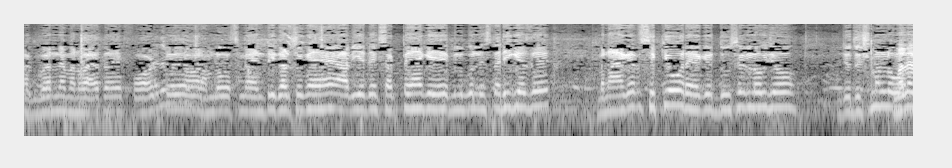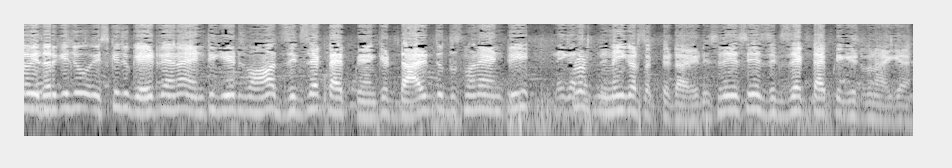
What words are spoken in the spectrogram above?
अकबर ने बनवाया था एक फोर्ट और हम लोग उसमें एंट्री कर चुके हैं। आप ये देख सकते हैं कि ये बिल्कुल इस तरीके से बनाया गया सिक्योर है कि दूसरे लोग जो जो दुश्मन लोग मतलब इधर के जो इसके जो गेट है ना एंट्री गेट वहाँ जिगजैग टाइप के हैं कि डायरेक्ट जो दुश्मन है एंट्री नहीं कर सकते। नहीं कर सकते डायरेक्ट इसलिए इसे जिगजैग टाइप के गेट बनाया गया है।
